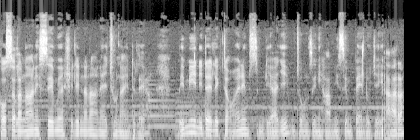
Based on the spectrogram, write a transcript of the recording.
Kosa la Nane sehemu ya 28 tunaendelea. Mimi ni director Owen, msimuliaji mtunzi ni Hamisi Mpendo JR,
